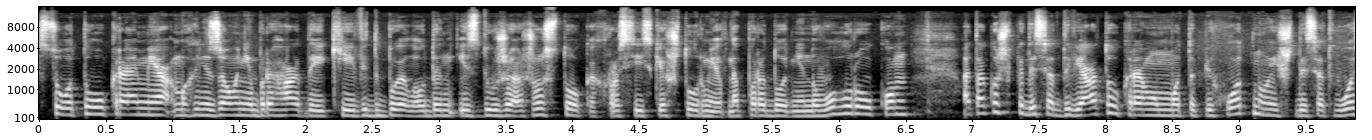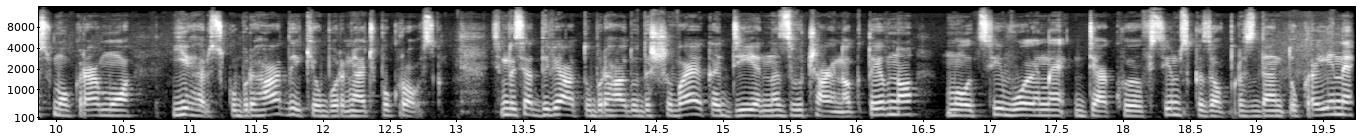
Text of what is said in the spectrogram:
соту окремі механізовані бригади, які відбили один із дуже жорстоких російських штурмів напередодні нового року, а також 59-ту окрему мотопіхотну і 68-му окрему єгерську бригади, які обороняють Покровськ, 79-ту бригаду ДШВ, яка діє надзвичайно активно. Молодці воїни, дякую всім, сказав президент України,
